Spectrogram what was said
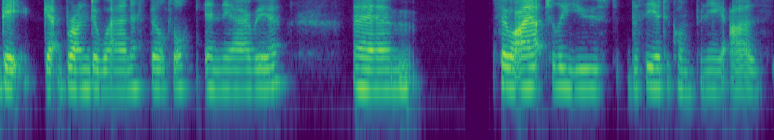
get get brand awareness built up in the area. Um, so I actually used the theatre company as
